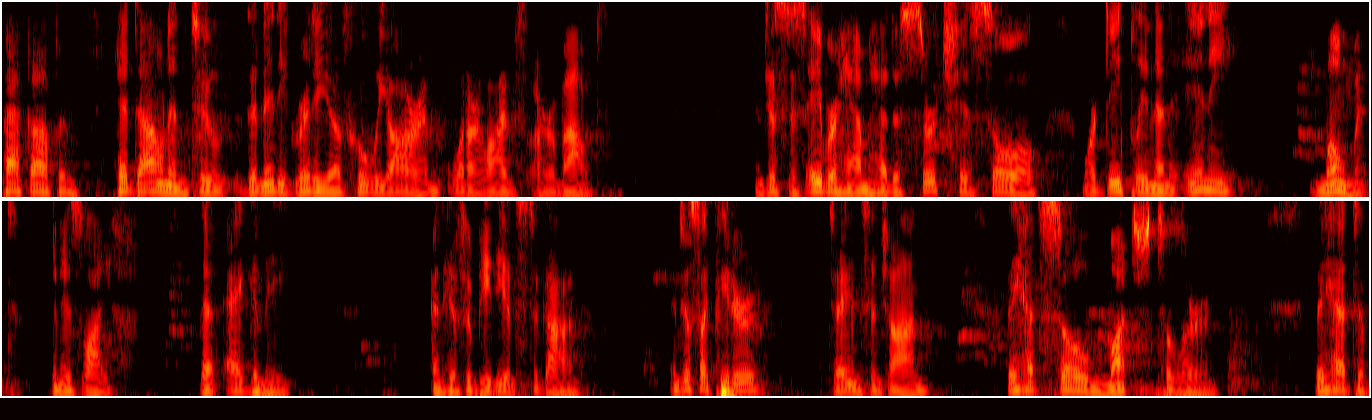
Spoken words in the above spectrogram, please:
pack up and head down into the nitty gritty of who we are and what our lives are about. And just as Abraham had to search his soul more deeply than any moment in his life, that agony and his obedience to God. And just like Peter, James, and John, they had so much to learn. They had to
